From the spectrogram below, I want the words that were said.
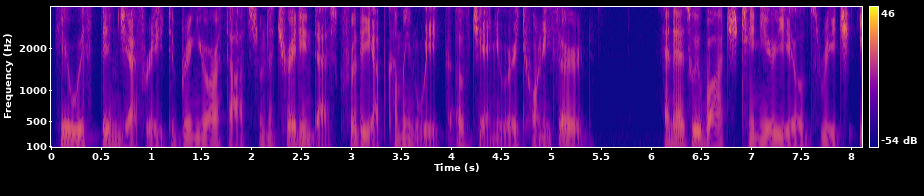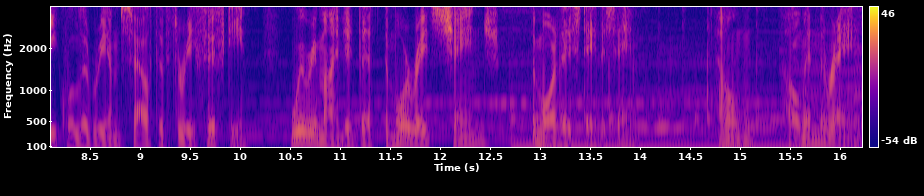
here with Ben Jeffrey to bring you our thoughts from the trading desk for the upcoming week of January 23rd. And as we watch 10 year yields reach equilibrium south of 350, we're reminded that the more rates change, the more they stay the same. Home, home in the range.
